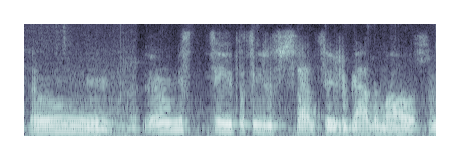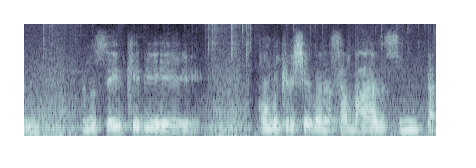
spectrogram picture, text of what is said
Então, eu me sinto, assim, injustiçado ser julgado mal, assim. Eu não sei o que ele... como que ele chegou nessa base, assim, pra,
